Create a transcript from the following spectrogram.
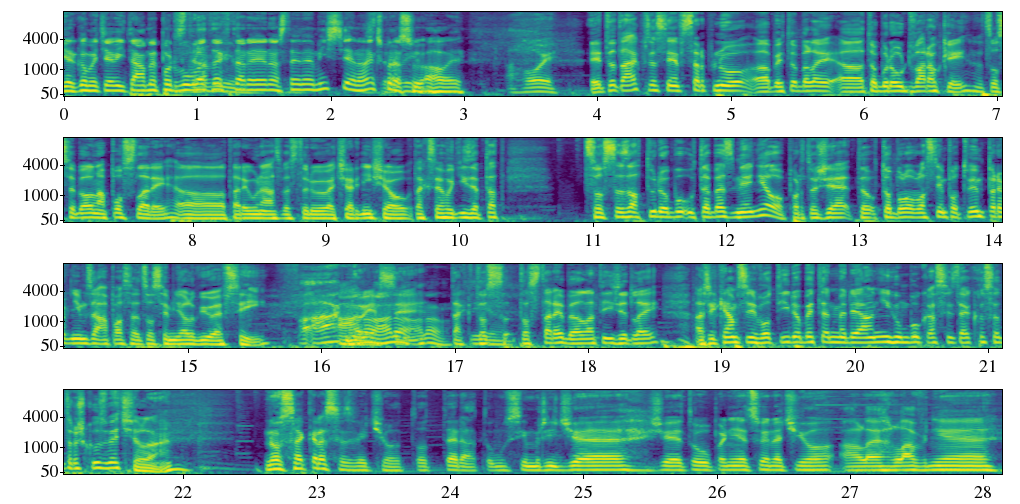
Jirko, my tě vítáme po dvou Zdravím. letech tady na stejném místě na Expressu. Zdravím. Ahoj. Ahoj. Je to tak, přesně v srpnu by to byly, to budou dva roky, co jsi byl naposledy tady u nás ve studiu Večerní show, tak se hodí zeptat, co se za tu dobu u tebe změnilo, protože to, to bylo vlastně po tvém prvním zápase, co jsi měl v UFC. Fakt? Ano, no, jasně. ano, ano. Tak to, to tady byl na té židli a říkám si, že od té doby ten mediální humbuk asi jako se trošku zvětšil, ne? No sakra se zvětšil, to teda, to musím říct, že, že je to úplně něco jiného, ale hlavně,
